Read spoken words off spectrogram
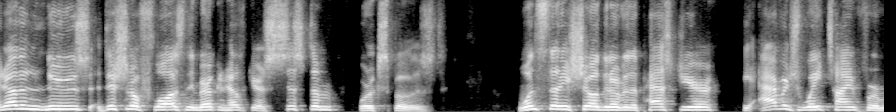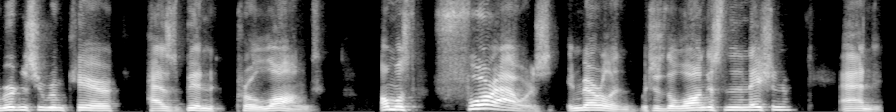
In other news, additional flaws in the American healthcare system were exposed. One study showed that over the past year, the average wait time for emergency room care has been prolonged. Almost four hours in Maryland, which is the longest in the nation, and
